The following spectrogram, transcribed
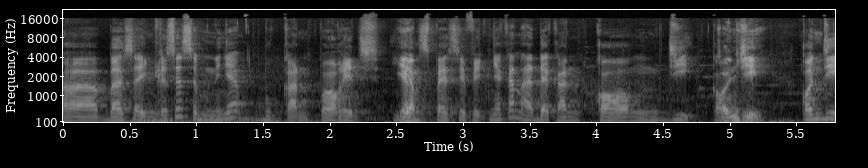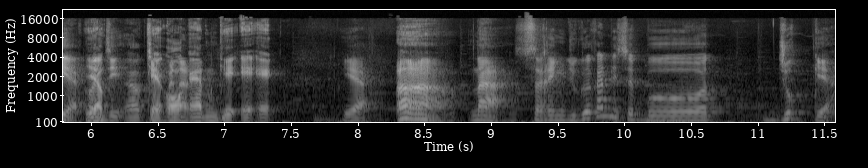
eh, bahasa Inggrisnya sebenarnya bukan porridge. Yang Yap. spesifiknya kan ada kan kongji. Konji. Konji ya, Yap, konji. Oke, C O. N G E E. Ya. nah sering juga kan disebut juk ya.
